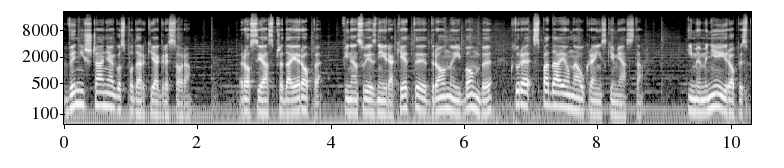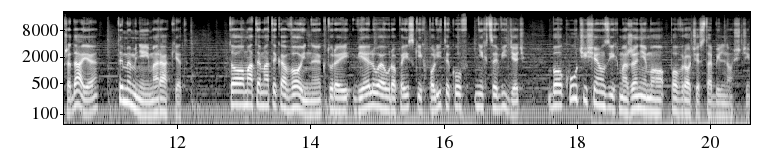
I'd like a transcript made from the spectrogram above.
wyniszczania gospodarki agresora. Rosja sprzedaje ropę, finansuje z niej rakiety, drony i bomby, które spadają na ukraińskie miasta. Im mniej ropy sprzedaje, tym mniej ma rakiet. To matematyka wojny, której wielu europejskich polityków nie chce widzieć, bo kłóci się z ich marzeniem o powrocie stabilności.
